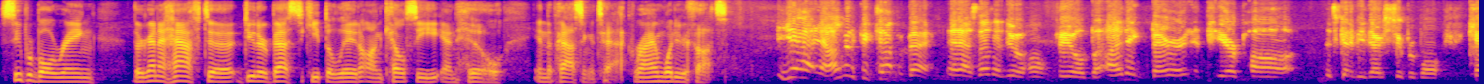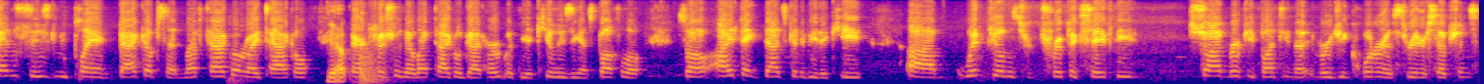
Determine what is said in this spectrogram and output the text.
Super Bowl ring, they're going to have to do their best to keep the lid on Kelce and Hill in the passing attack. Ryan, what are your thoughts? Yeah, yeah I'm going to pick Tampa Bay. It has nothing to do with home field, but I think Barrett and Pierre Paul it's going to be their Super Bowl. Kansas City's going to be playing backups at left tackle and right tackle. Yep. Eric Fisher, their left tackle, got hurt with the Achilles against Buffalo. So I think that's going to be the key. Um, Winfield is a terrific safety. Sean Murphy Bunting, the emerging corner, has three interceptions.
